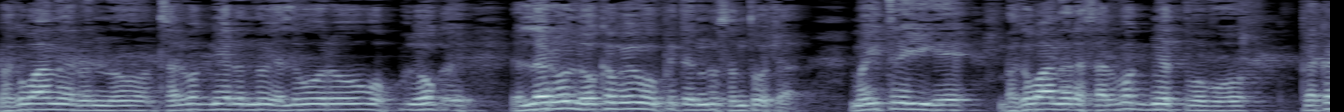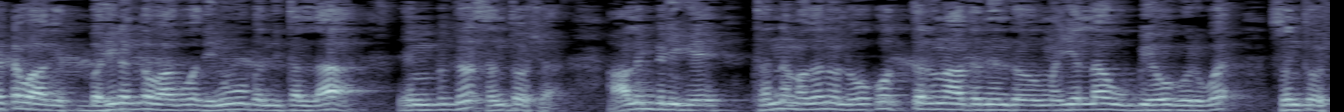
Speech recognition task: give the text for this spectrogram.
ಭಗವಾನರನ್ನು, ಸರ್ವಜ್ಞರನ್ನು ಎಲ್ಲರೂ ಲೋಕ, ಎಲ್ಲರೂ ಲೋಕವೇ ಒಪ್ಪಿತೆಂದು ಸಂತೋಷ. ಮೈತ್ರಿಯಿಗೆ ಭಗವಾನರ ಸರ್ವಜ್ಞತ್ವವು ಪ್ರಕಟವಾಗಿ, ಬಹಿರಂಗವಾಗುವ ದಿನವೂ ಬಂದಿತಲ್ಲ ಎಂಬುದು ಸಂತೋಷ. ಆಲಂಬಿನಿಗೆ ತನ್ನ ಮಗನು ಲೋಕೋತ್ತರನಾದನೆಂದು ಮೈಯೆಲ್ಲ ಉಬ್ಬಿ ಹೋಗಿರುವ ಸಂತೋಷ.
